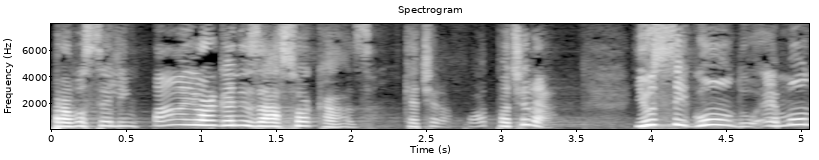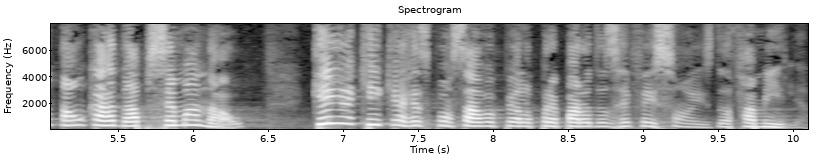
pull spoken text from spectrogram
para você limpar e organizar a sua casa. Quer tirar foto? Pode tirar. E o segundo é montar um cardápio semanal. Quem aqui que é responsável pelo preparo das refeições da família?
